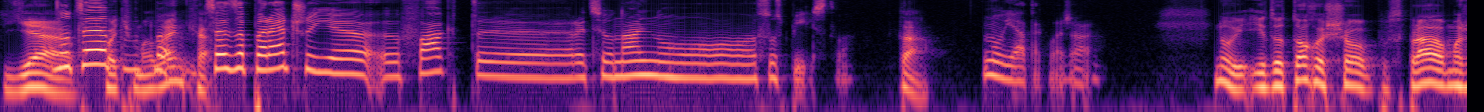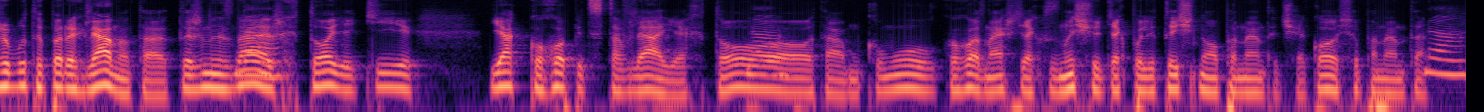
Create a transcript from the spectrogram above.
є Ну, це, хоч маленька. це заперечує е, факт е, раціонального суспільства. Та. Ну, я так вважаю. Ну і до того, що справа може бути переглянута. Ти ж не знаєш, Да. хто які, як кого підставляє, хто Да. там, кому, кого, знаєш, як знищують як політичного опонента чи якогось опонента. Да.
